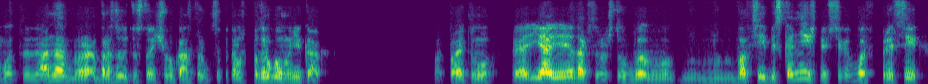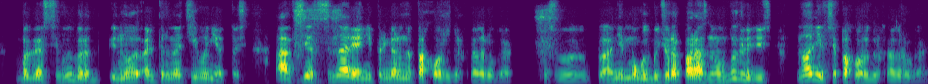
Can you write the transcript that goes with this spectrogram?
Вот, она образует устойчивую конструкцию, потому что по-другому никак. Вот поэтому э, я, я так скажу, что в, в, во всей бесконечности, бы, при всей богатстве выбора иной альтернативы нет. То есть, а все сценарии, они примерно похожи друг на друга. То есть, они могут быть по-разному выглядеть, но они все похожи друг на друга.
